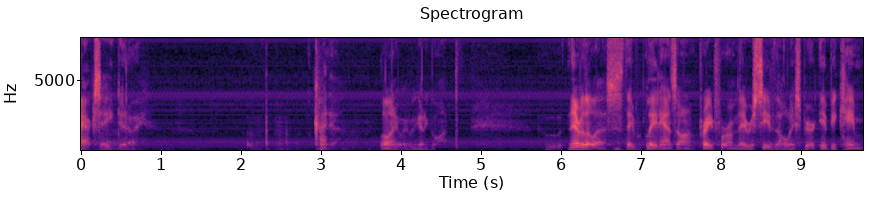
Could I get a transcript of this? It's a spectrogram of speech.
Acts 8, did I? Kind of. Well, anyway, we got to go on. Nevertheless, they laid hands on him, prayed for him, they received the Holy Spirit. It became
